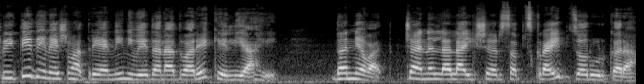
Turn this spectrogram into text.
प्रीती दिनेश म्हात्रे यांनी निवेदनाद्वारे केली आहे. धन्यवाद. चॅनलला लाईक शेअर सबस्क्राईब जरूर करा.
